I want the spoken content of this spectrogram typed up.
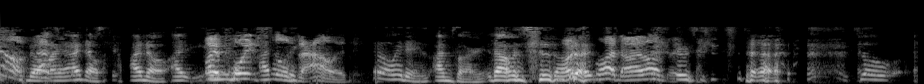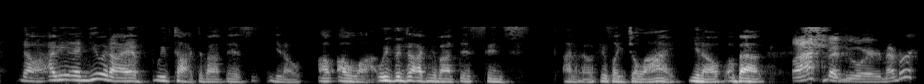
No, no, I, I know, I know. I My I mean, point's I still think- valid. No, it is. I'm sorry. That was just. No, it's fun. I love it was just, uh, so no, I mean, and you and I have we've talked about this, you know, a, a lot. We've been talking about this since I don't know. It feels like July, you know, about Last February, remember?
